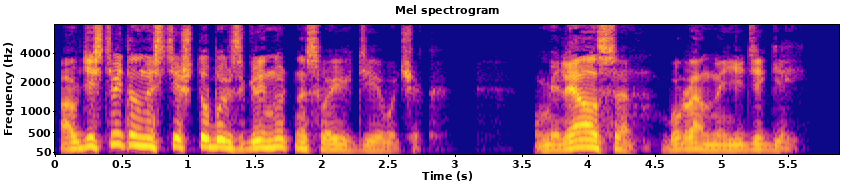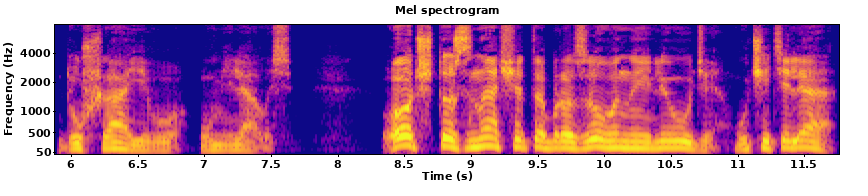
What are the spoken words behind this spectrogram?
а в действительности, чтобы взглянуть на своих девочек. Умилялся буранный Едигей. Душа его умилялась. Вот что значит образованные люди, учителя.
